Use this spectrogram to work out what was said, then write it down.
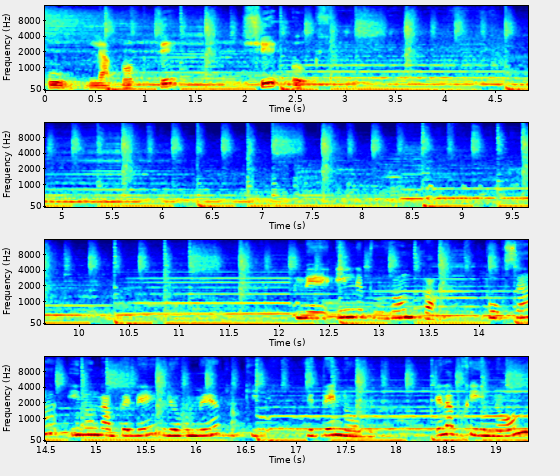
pour la porter chez Ox. Mais ils ne pouvaient pas. Pour ça, ils ont appelé leur mère qui était noble. Elle a pris l'homme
